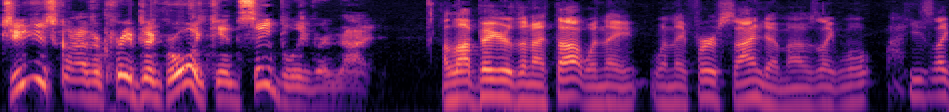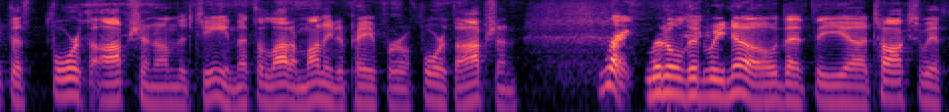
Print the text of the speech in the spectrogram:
Juju's going to have a pretty big role in Kansas City, believe it or not. A lot bigger than I thought when they when they first signed him. I was like, well, he's like the fourth option on the team. That's a lot of money to pay for a fourth option. Right. Little did we know that the uh, talks with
